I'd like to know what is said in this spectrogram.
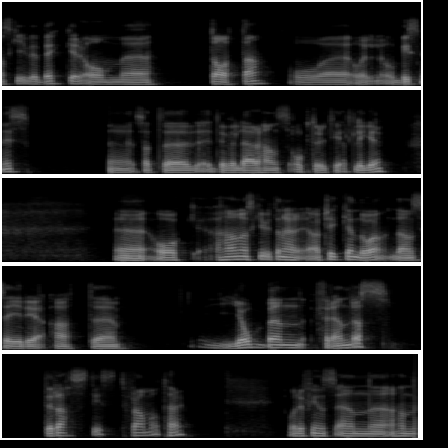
Han skriver böcker om eh, data och, eh, och, och business. Så att det är väl där hans auktoritet ligger. Och han har skrivit den här artikeln då där han säger det att jobben förändras drastiskt framåt här. Och det finns en, han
